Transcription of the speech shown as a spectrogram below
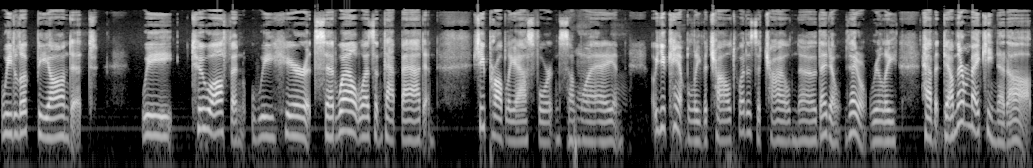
We look beyond it we too often we hear it said, "Well, it wasn't that bad," and she probably asked for it in some mm-hmm. way, and oh, you can't believe a child. What does a child know? They don't. They don't really have it down. They're making it up.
